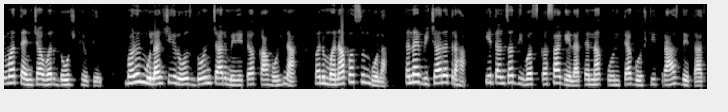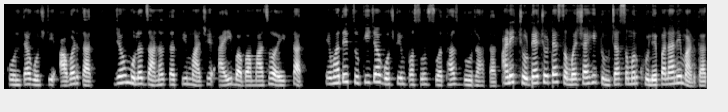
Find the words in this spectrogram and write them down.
किंवा त्यांच्यावर दोष ठेवतील. म्हणून मुलांशी रोज दोन चार मिनिटं का होईना पण मनापासून बोला. त्यांना विचारत राहा की त्यांचा दिवस कसा गेला त्यांना कोणत्या गोष्टी त्रास देतात कोणत्या गोष्टी आवडतात. जेव्हा मुलं जाणवतात की माझे आई बाबा माझं ऐकतात तेव्हा ते चुकीच्या गोष्टींपासून स्वतःच दूर राहतात आणि छोट्या छोट्या समस्याही तुमच्यासमोर खुलेपणाने मांडतात.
